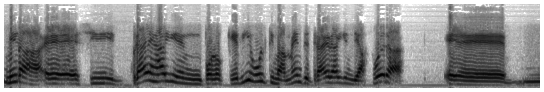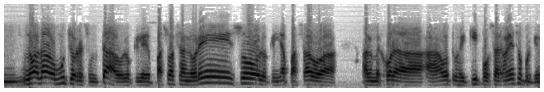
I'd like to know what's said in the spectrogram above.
Mira, eh, si traes a alguien, por lo que vi últimamente, traer a alguien de afuera, eh, no ha dado mucho resultado. Lo que le pasó a San Lorenzo, lo que le ha pasado a a lo mejor a, a otros equipos San Lorenzo, porque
